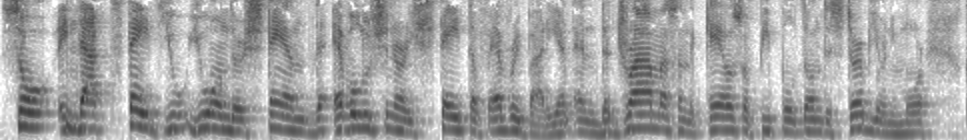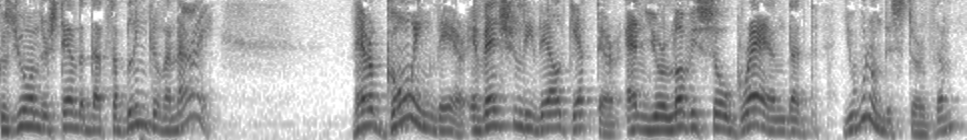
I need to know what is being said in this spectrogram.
So in that state, you you understand the evolutionary state of everybody, and and the dramas and the chaos of people don't disturb you anymore because you understand that that's a blink of an eye. They're going there. Eventually, they'll get there, and your love is so grand that you wouldn't disturb them.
